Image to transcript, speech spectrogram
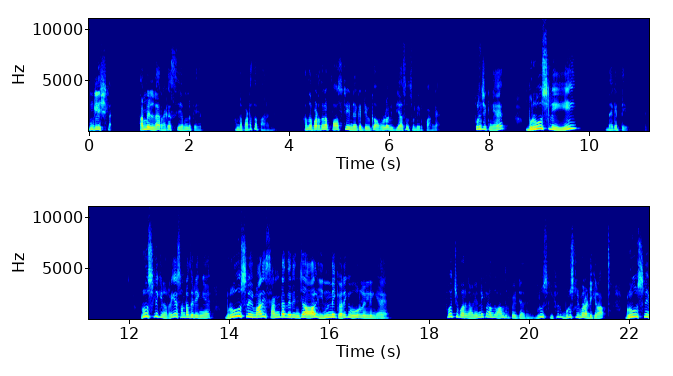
இங்கிலீஷில் தமிழில் ரகசியம்னு பேர் அந்த படத்தை பாருங்கள் அந்த படத்தில் பாசிட்டிவ், நெகட்டிவ்‌க்கு அவ்வளோ வித்தியாசம் சொல்லியிருப்பாங்க. புரிஞ்சுக்குங்க ப்ரூஸ்லி நெகட்டிவ். ப்ரூஸ்லிக்கு நிறைய சண்டை தெரியுங்க. ப்ரூஸ்லி மாதிரி சண்டை தெரிஞ்ச ஆள் இன்னைக்கு வரைக்கும் ஊரில் இல்லைங்க. போச்சு பாருங்கள் அவர் என்றைக்கும் வந்து வாழ்ந்துட்டு போயிட்டாரு. ப்ரூஸ்லி புரூஸ்லி மாதிரி அடிக்கிறான். ப்ரூஸ்லி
